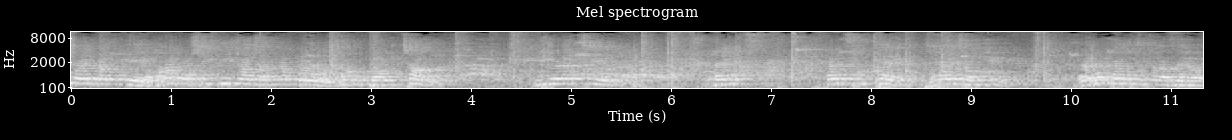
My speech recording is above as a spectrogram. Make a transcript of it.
30번 경기 호남복시 기조 장명부 정병천 이현진 홍, 홍순택 최정임 5번 코드 출전하세요.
